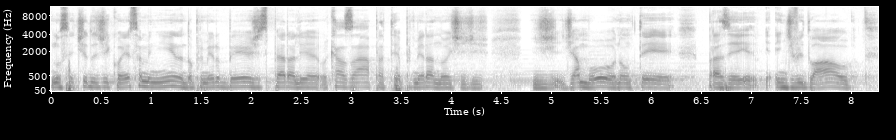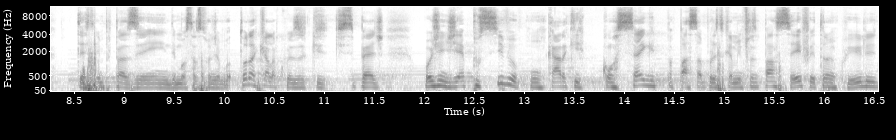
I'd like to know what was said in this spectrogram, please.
no sentido de conhecer a menina, do primeiro beijo, espera ali casar para ter a primeira noite de, de, de amor, não ter prazer individual, ter sempre prazer em demonstração de amor, toda aquela coisa que, que, se pede. Hoje em dia é possível um cara que consegue passar por esse caminho, passei, foi tranquilo e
